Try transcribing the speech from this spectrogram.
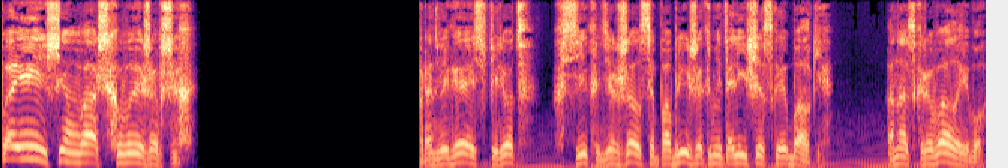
Поищем ваших выживших!» Продвигаясь вперед, Хсик держался поближе к металлической балке. Она скрывала его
